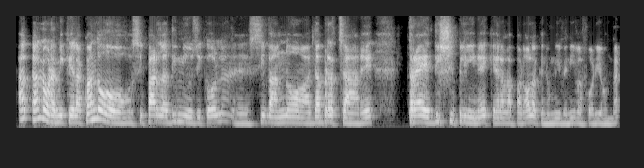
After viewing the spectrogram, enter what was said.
Allora, Michela, quando si parla di musical, eh, si vanno ad abbracciare tre discipline, che era la parola che non mi veniva fuori onda,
